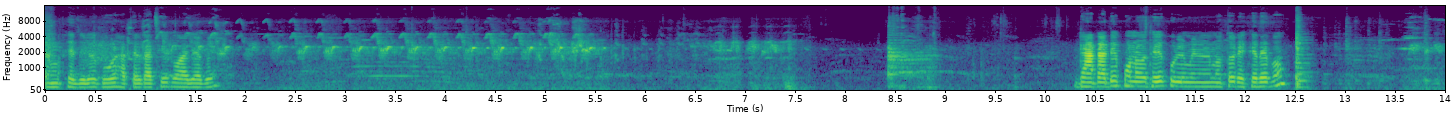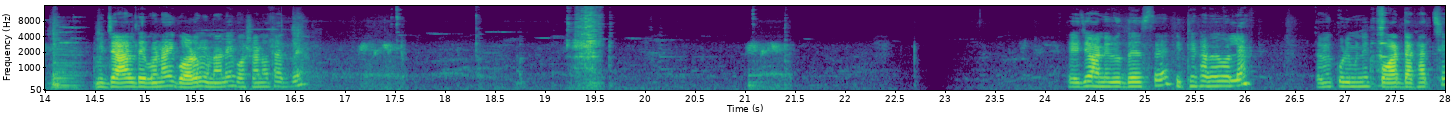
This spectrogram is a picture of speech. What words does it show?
এখন খেজুরের গুড় হাতের কাছেই পাওয়া যাবে। ঢাকা দিয়ে পনেরো থেকে কুড়ি মিনিট মতো রেখে দেবো। আমি জাল দেবো না, এই গরম উনানে বসানো থাকবে। এই যে অনিরুদ্ধ এসছে, পিঠে খাবে বলে। তো আমি কুড়ি মিনিট পর দেখাচ্ছি।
